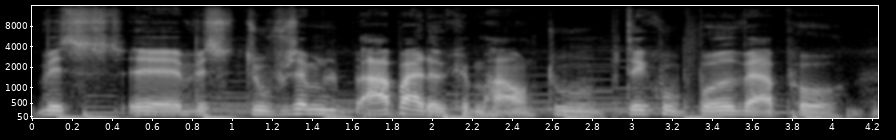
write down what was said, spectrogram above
hvis, øh, hvis du for eksempel arbejdede i København? Du, det kunne både være på øh,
